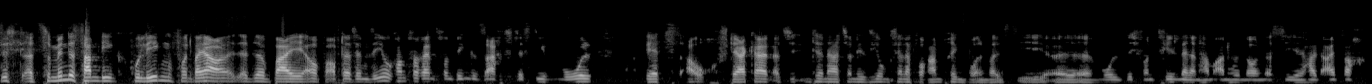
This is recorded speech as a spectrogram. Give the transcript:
Das, äh, zumindest haben die Kollegen von, war ja also bei auf, auf der Senseo-Konferenz von Bing gesagt, dass die wohl jetzt auch stärker als die Internationalisierung schneller voranbringen wollen, weil es äh, wohl sich von vielen Ländern haben anhören wollen, dass sie halt einfach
